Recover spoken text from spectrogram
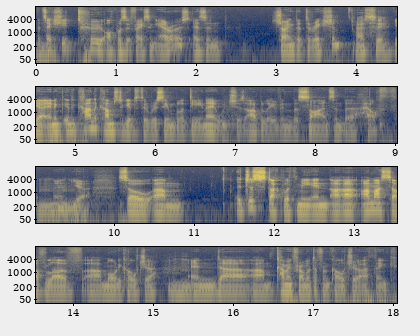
it's actually two opposite facing arrows, as in showing the direction. i see Yeah, and it, it kind of comes together to resemble a DNA, which is, I believe, in the science and the health. Mm. And yeah, so um, it just stuck with me, and I, I, I myself love uh, Māori culture, Mhm. and uh, um, coming from a different culture, I think.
